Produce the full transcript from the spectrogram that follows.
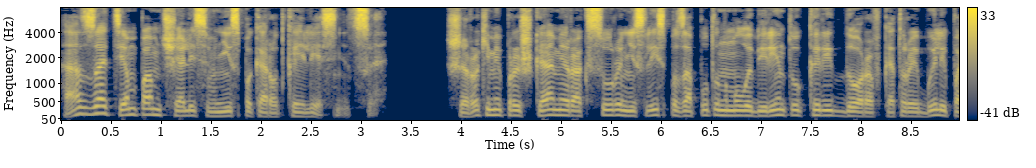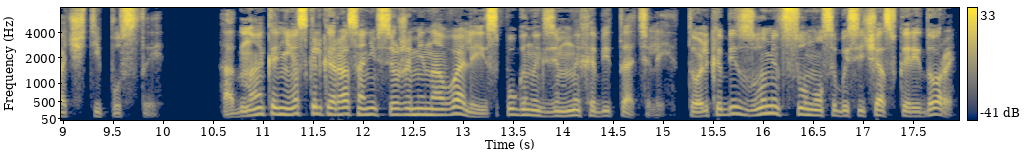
а затем помчались вниз по короткой лестнице. Широкими прыжками Раксура неслись по запутанному лабиринту коридоров, которые были почти пусты. Однако несколько раз они все же миновали испуганных земных обитателей. Только безумец сунулся бы сейчас в коридоры,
